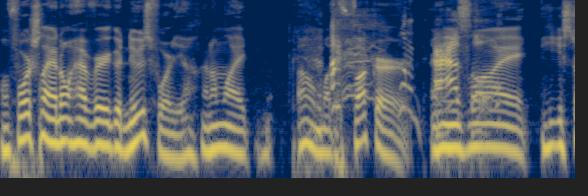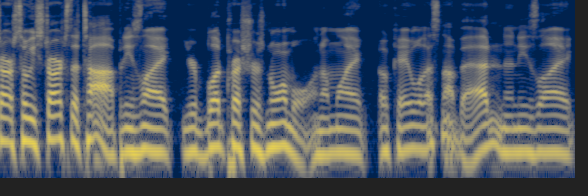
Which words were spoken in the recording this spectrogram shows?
"Unfortunately, I don't have very good news for you." And I'm like, "Oh motherfucker!" An and he's asshole. like, he starts so he starts at the top and he's like, "Your blood pressure is normal." And I'm like, "Okay, well that's not bad." And then he's like.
